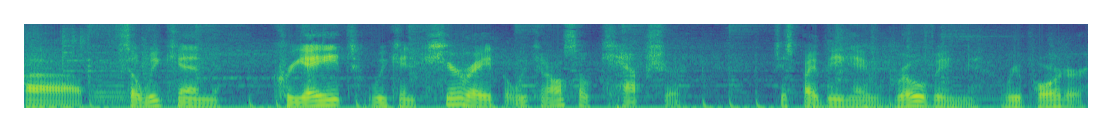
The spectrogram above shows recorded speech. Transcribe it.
Uh, so we can create, we can curate, but we can also capture just by being a roving reporter.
